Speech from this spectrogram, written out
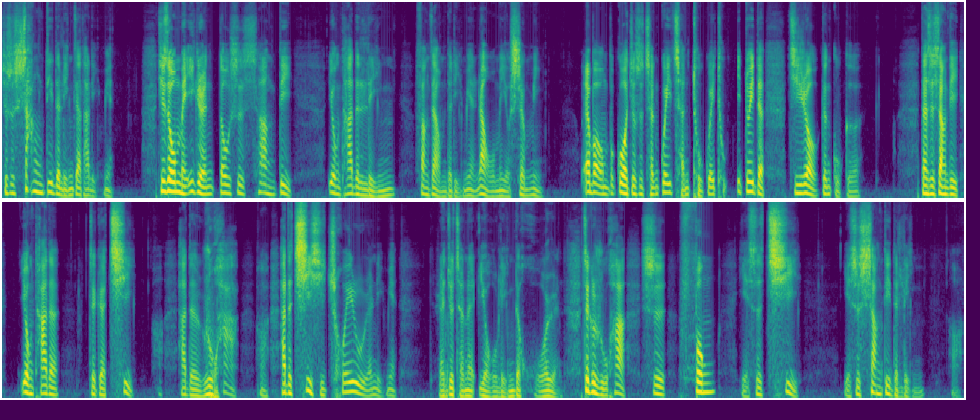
就是上帝的灵在他里面。其实我们每一个人都是上帝用他的灵放在我们的里面，让我们有生命。要不然我们不过就是尘归尘，土归土，一堆的肌肉跟骨骼。但是上帝用他的这个气。”他的如哈啊，他的气息吹入人里面，人就成了有灵的活人。这个如哈是风，也是气，也是上帝的灵啊。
